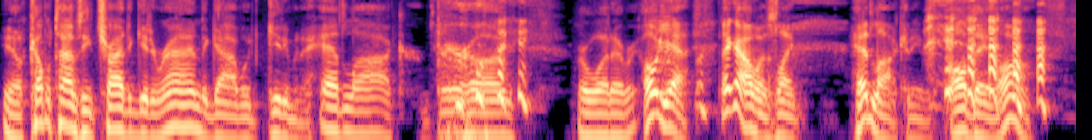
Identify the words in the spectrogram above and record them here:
You know, a couple times he tried to get around, the guy would get him in a headlock or bear hug or whatever. Oh yeah, that guy was like headlocking him all day long.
